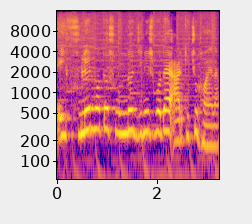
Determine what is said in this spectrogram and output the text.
এই ফুলের মতো সুন্দর জিনিস বোধহয় আর কিছু হয় না।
